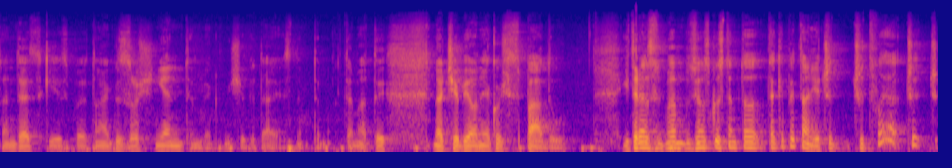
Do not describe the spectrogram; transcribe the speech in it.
Sendecki jest poetą jakby zrośniętym, jak mi się wydaje, z tym tem- tematy. Na ciebie on jakoś spadł. I teraz mam w związku z tym to takie pytanie, czy, czy twoja, czy, czy,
